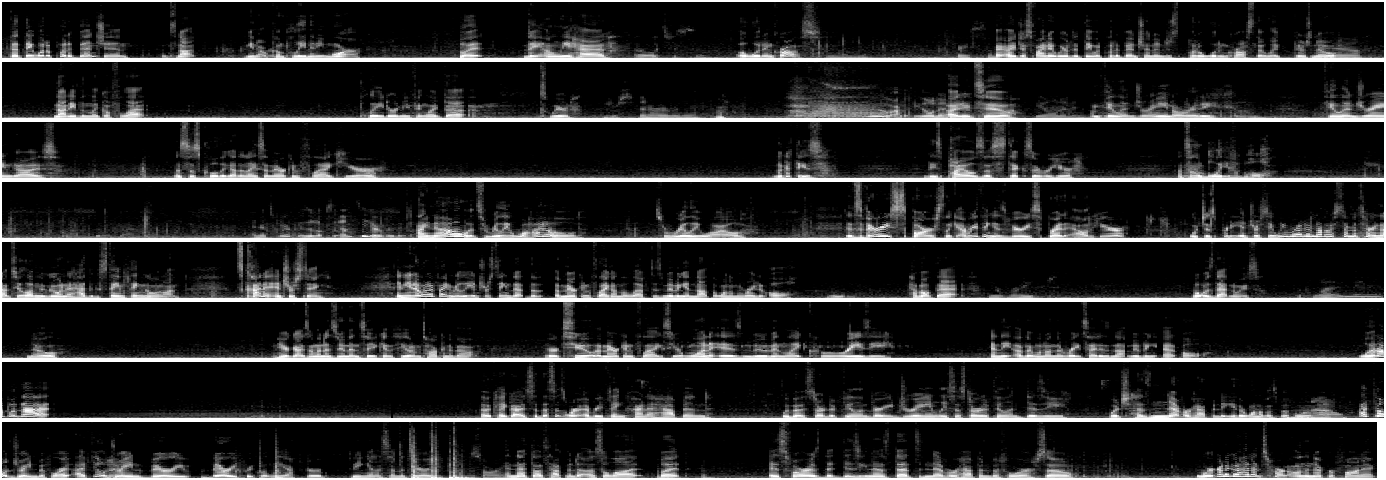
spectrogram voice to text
that they would have put a bench in. It's not, you know, complete anymore. But they only had Oh, it's just a, a wooden cross. yeah, very simple. I, I just find it weird that they would put a bench in and just put a wooden cross there. Like there's no, Yeah. not even like a flat plate or anything like that. It's weird. There's your spinner over there. Ooh, I feel it. in I do too. I'm feeling it in I'm feeling drained already. Feeling drained, guys. This is cool. They got a nice American flag here. Look at these these piles of sticks over here. That's unbelievable. And it's weird because it looks empty over there. I know, it's really wild. It's really wild. It's very sparse. Like everything is very spread out here, which is pretty interesting. We were at another cemetery not too long ago and it had the same thing going on. It's kind of interesting. And you know what I find really interesting? That the American flag on the left is moving and not the one on the right at all. Ooh, How about that? you're right. What was that noise? The flag, maybe? No. Here, guys, I'm going to zoom in so you can see what I'm talking about. There are two American flags here. One is moving like crazy, and the other one on the right side is not moving at all. What up with that? Okay, guys, so this is where everything kind of happened. We both started feeling very drained. Lisa started feeling dizzy, which has never happened to either one of us before. No. I felt drained before. I, I feel drained very, very frequently after being in a cemetery. Sorry. And that does happen to us a lot. But as far as the dizziness, that's never happened before. So we're going to go ahead and turn on the necrophonic.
